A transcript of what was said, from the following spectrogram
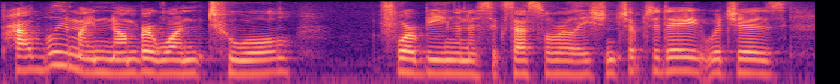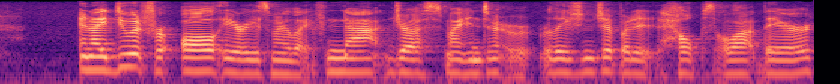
probably my number one tool for being in a successful relationship today, which is, and I do it for all areas of my life, not just my intimate relationship, but it helps a lot there.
